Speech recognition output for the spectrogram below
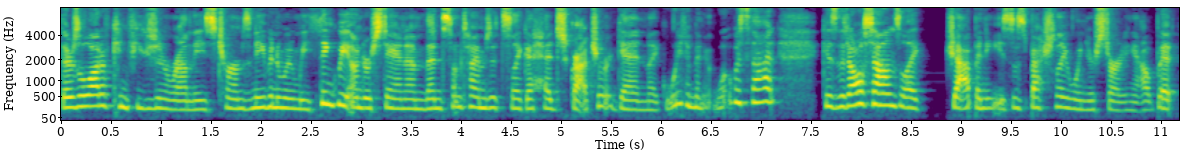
there's a lot of confusion around these terms. And even when we think we understand them, then sometimes it's like a head scratcher again. Like, wait a minute, what was that? Because it all sounds like Japanese, especially when you're starting out. But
